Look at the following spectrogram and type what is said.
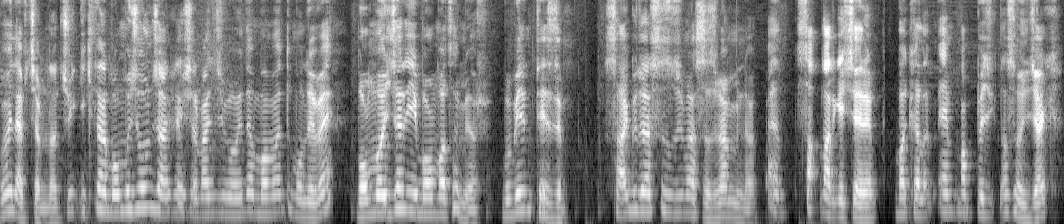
böyle yapacağım lan. Çünkü iki tane bombacı olunca arkadaşlar bence bir oyunda momentum oluyor ve bombacılar iyi bomba atamıyor. Bu benim tezim. Saygı duyarsınız duymazsınız ben bilmiyorum. Ben saplar geçerim. Bakalım Mbappe'cik nasıl oynayacak.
